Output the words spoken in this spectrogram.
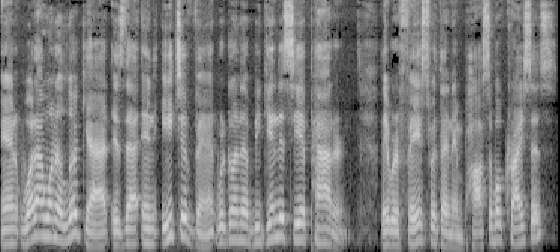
And what I want to look at is that in each event, we're going to begin to see a pattern. They were faced with an impossible crisis.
